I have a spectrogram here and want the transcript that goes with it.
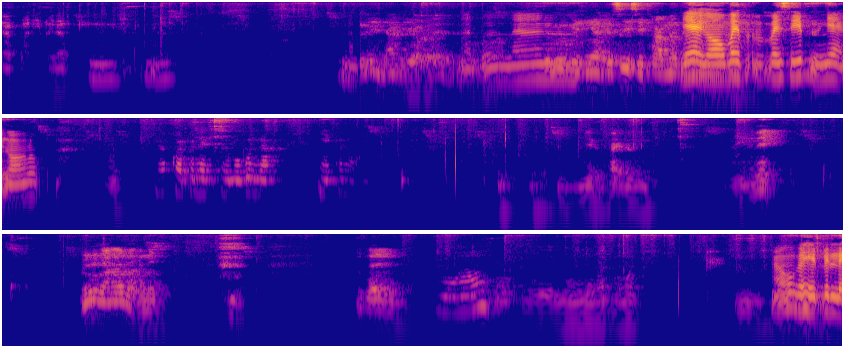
นับไปนับอื มือไปเงี้ยสี่สิบพันแยกออกไปไปซิปแยกออกลูกนับก่อนไปเลยเธอบอกว่านับแยกกันออกก่อนเนี่ยไทยอันนี้นี่นี่นี่ยังไงแบบนี้ไม่ใช่หมูเฮาโอ้ยหมูหมูมันหมูมันเอาก็เฮ็ดเป็นแหล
